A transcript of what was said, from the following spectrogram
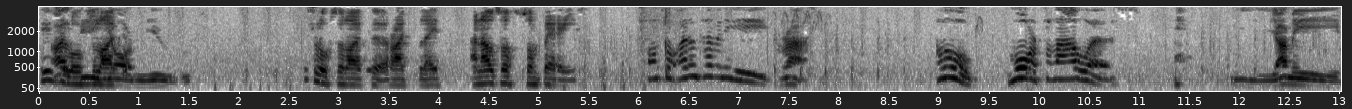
This I'll looks like your mule. this looks like the right place, and also some berries. Also, I don't have any grass. Oh, more flowers! Yummy!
